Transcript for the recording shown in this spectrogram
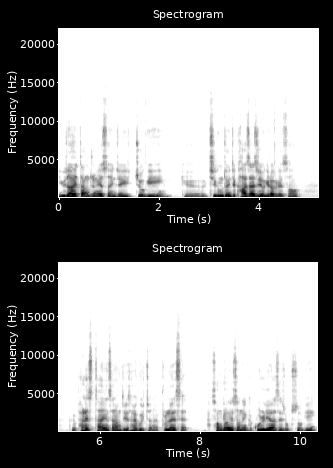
유다의 땅 중에서 이제 이쪽이 그 지금도 이제 가자 지역이라 그래서 그 팔레스타인 사람들이 살고 있잖아요. 블레셋 성경에서는 그 골리앗의 족속이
